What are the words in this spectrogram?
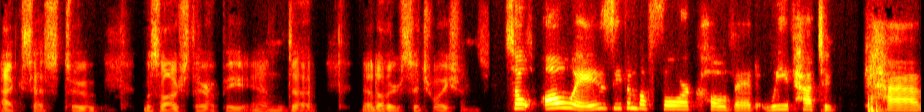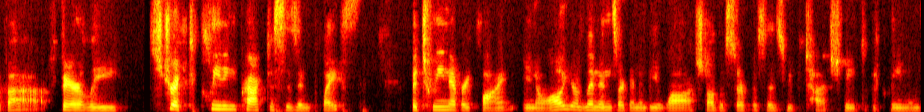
access to massage therapy and uh, and other situations? So always, even before COVID, we've had to have uh, fairly strict cleaning practices in place between every client. You know, all your linens are going to be washed, all the surfaces you've touched need to be cleaned and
